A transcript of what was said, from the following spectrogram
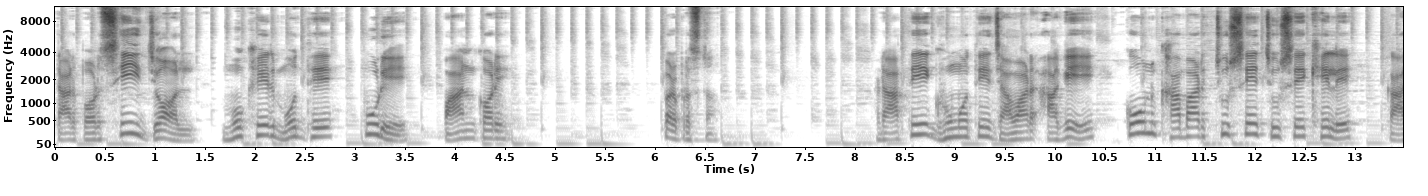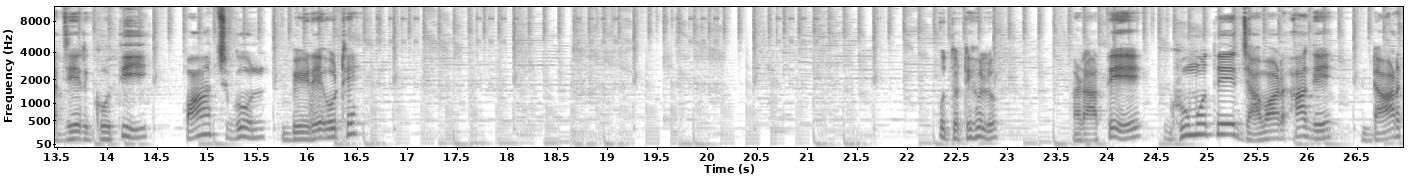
তারপর সেই জল মুখের মধ্যে পুড়ে পান করে। পর প্রশ্ন। রাতে ঘুমোতে যাওয়ার আগে কোন খাবার চুষে চুষে খেলে কাজের গতি পাঁচ গুণ বেড়ে ওঠে? উত্তরটি হলো, রাতে ঘুমোতে যাওয়ার আগে ডার্ক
